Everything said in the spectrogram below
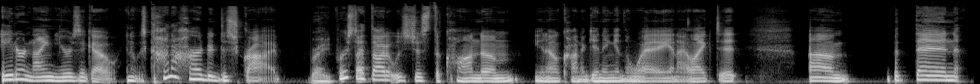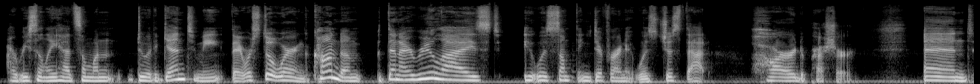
eight or nine years ago, and it was kind of hard to describe. right. First, I thought it was just the condom, you know, kind of getting in the way, and I liked it. Um, but then I recently had someone do it again to me. They were still wearing a condom, but then I realized it was something different. It was just that hard pressure. And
